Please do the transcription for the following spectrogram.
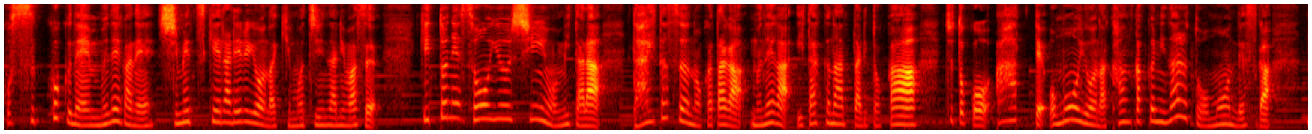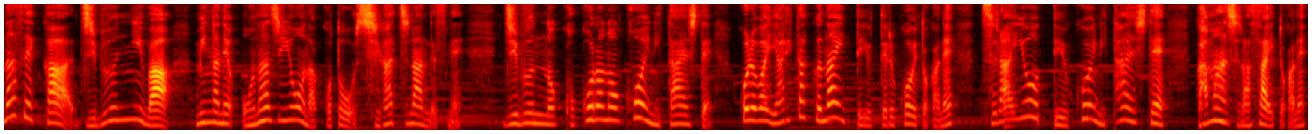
こうすっごくね、胸がね、締め付けられるような気持ちになります。きっとね、そういうシーンを見たら、大多数の方が胸が痛くなったりとか、ちょっとこう、あーって思うような感覚になると思うんですが、なぜか自分にはみんなね、同じようなことをしがちなんですね。自分の心の声に対して、これはやりたくないって言ってる声とかね、辛いよっていう声に対して我慢しなさいとかね、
